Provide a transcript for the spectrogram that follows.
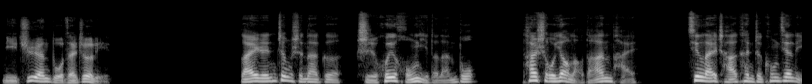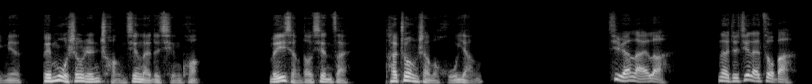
你居然躲在这里！来人正是那个指挥红蚁的蓝波，他受药老的安排，进来查看这空间里面被陌生人闯进来的情况。没想到现在他撞上了胡杨。既然来了，那就进来坐吧。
